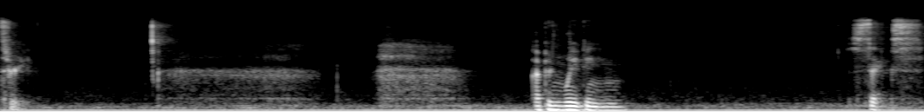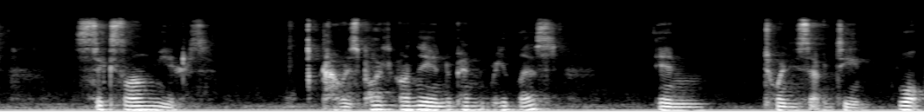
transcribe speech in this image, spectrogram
three. I've been waiting six, six long years. I was put on the independent wait list in 2017. Well,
